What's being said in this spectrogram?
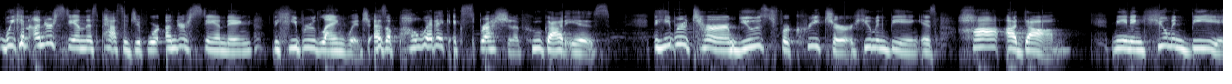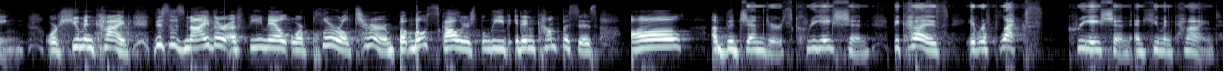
we can understand this passage if we're understanding the Hebrew language as a poetic expression of who God is. The Hebrew term used for creature or human being is ha adam, meaning human being or humankind. This is neither a female or plural term, but most scholars believe it encompasses all of the genders, creation, because it reflects creation and humankind.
